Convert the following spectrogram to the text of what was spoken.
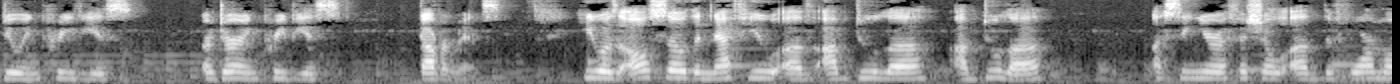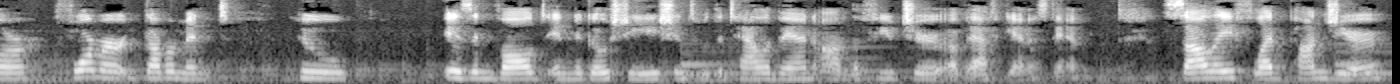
doing previous or during previous governments. He was also the nephew of Abdullah Abdullah, a senior official of the former former government who is involved in negotiations with the Taliban on the future of Afghanistan. Saleh fled Panjshir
